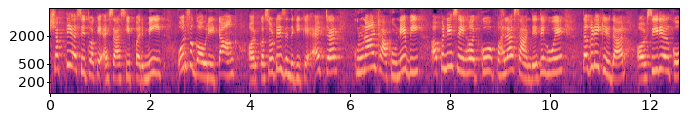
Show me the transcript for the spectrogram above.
शक्ति अस्तित्व के एहसास की परमीत उर्फ़ गौरी टांग और कसौटी ज़िंदगी के एक्टर कृणाल ठाकुर ने भी अपने सेहत को पहला स्थान देते हुए तगड़े किरदार और सीरियल को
